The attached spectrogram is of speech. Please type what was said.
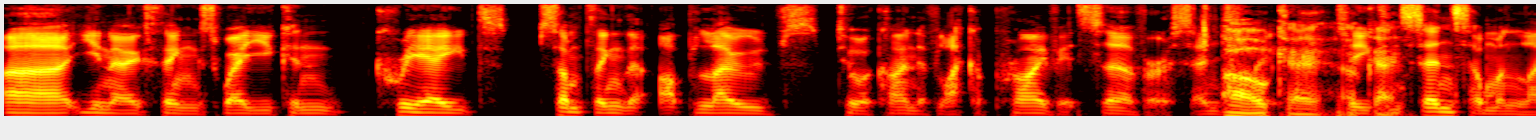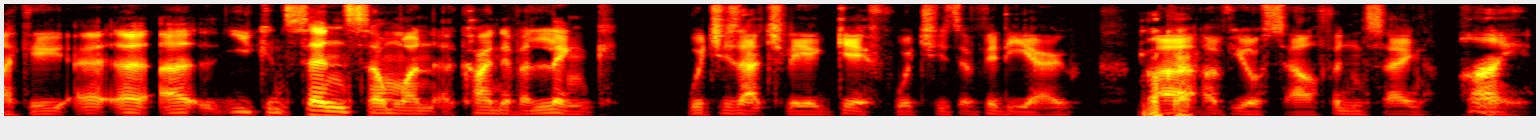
uh, you know, things where you can create something that uploads to a kind of like a private server, essentially. Oh, okay. So you can send someone like a, a, a, a you can send someone a kind of a link, which is actually a GIF, which is a video Okay. uh, of yourself, and saying, "Hi,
